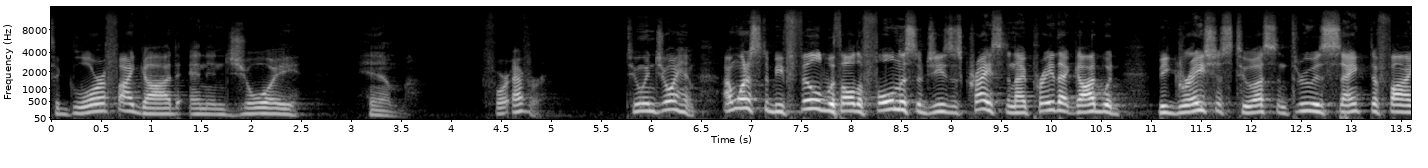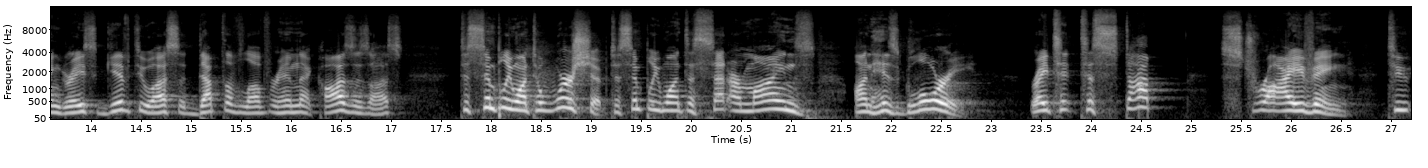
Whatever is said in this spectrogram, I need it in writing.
to glorify God and enjoy Him forever. To enjoy Him. I want us to be filled with all the fullness of Jesus Christ, and I pray that God would be gracious to us and through His sanctifying grace give to us a depth of love for Him that causes us to simply want to worship, to simply want to set our minds on His glory, right? To, to stop striving, to,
